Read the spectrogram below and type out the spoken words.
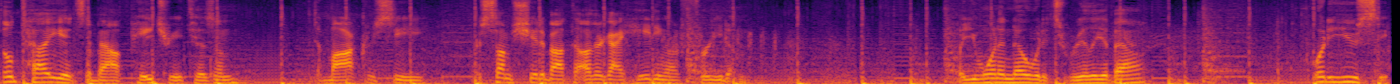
They'll tell you it's about patriotism, democracy, or some shit about the other guy hating our freedom. But you want to know what it's really about? What do you see?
